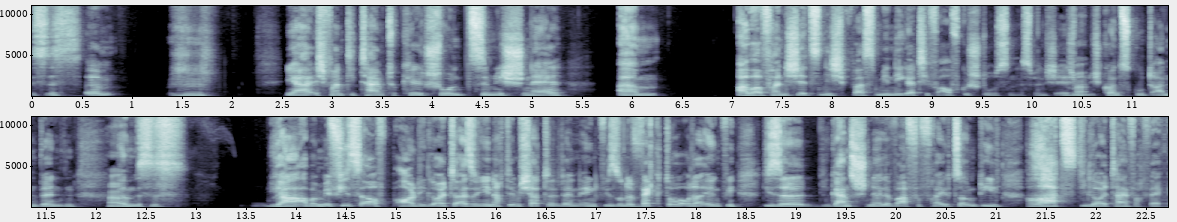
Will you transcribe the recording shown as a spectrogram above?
es ist ähm, hm, ja, ich fand die Time to Kill schon ziemlich schnell. Ähm, aber fand ich jetzt nicht, was mir negativ aufgestoßen ist, wenn ich ehrlich Ja. bin. Ich konnte es gut anwenden. Ja. Ähm, es ist ja, aber mir fiel es auf, oh, die Leute, also je nachdem, ich hatte dann irgendwie so eine Vektor oder irgendwie diese die ganz schnelle Waffe freigezogen und die rotzt die Leute einfach weg.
